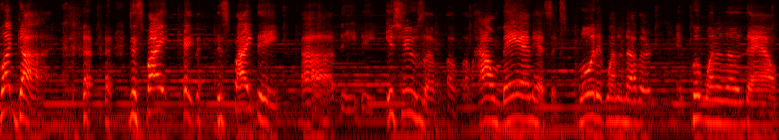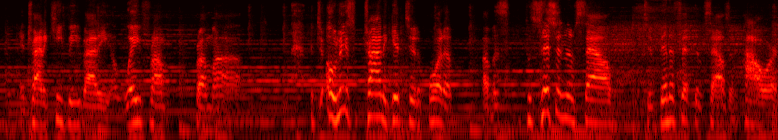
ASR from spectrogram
But God, despite despite the uh, the, the issues of, of, of, how man has exploited one another and put one another down and try to keep everybody away from from uh, or at least trying to get to the point of of a position themselves to benefit themselves in power.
